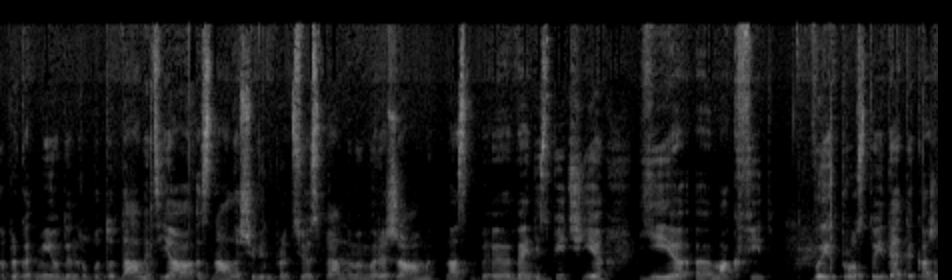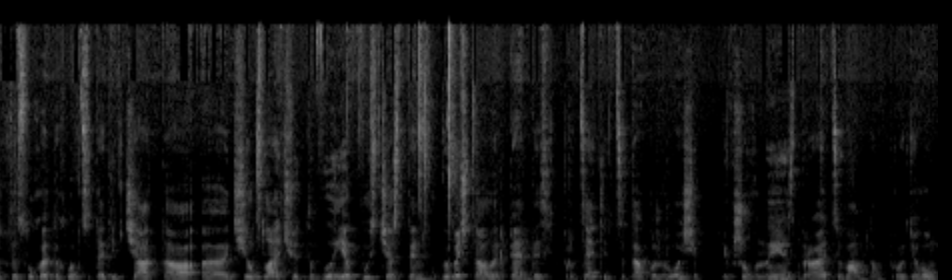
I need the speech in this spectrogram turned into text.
Наприклад, мій один роботодавець, я знала, що він працює з певними мережами. У нас е, в Еніспіч є, є е, Макфіт. Ви просто йдете і кажете, слухайте, хлопці та дівчата, е, чи оплачуєте ви якусь частинку? Вибачте, але 5-10% це також гроші, якщо вони збираються вам там протягом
